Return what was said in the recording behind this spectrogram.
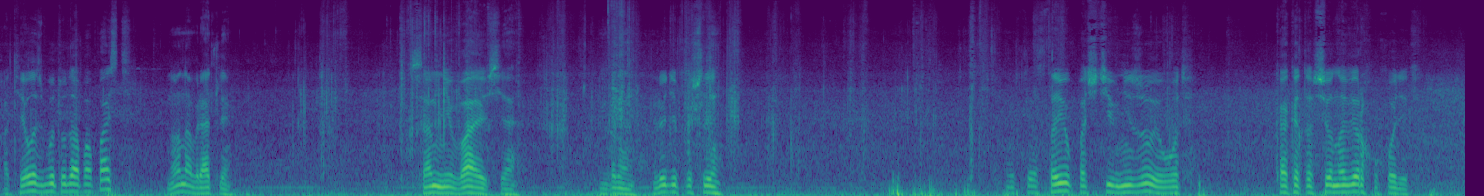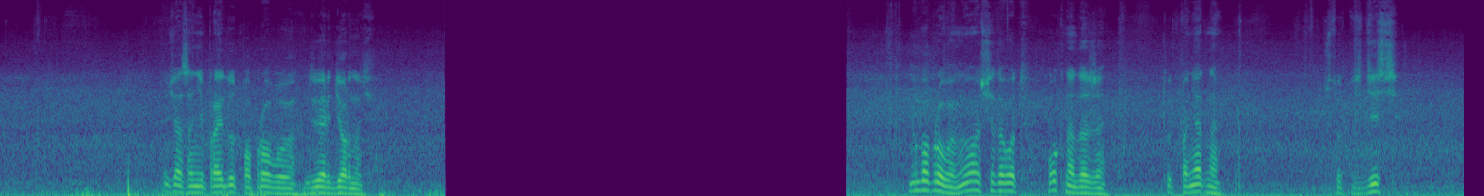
Хотелось бы туда попасть, но навряд ли. Сомневаюсь я. Блин, люди пришли. Вот я стою почти внизу, и вот как это все наверх уходит. Ну, сейчас они пройдут, попробую дверь дернуть. Ну попробуем. Ну вообще-то вот окна даже. Тут понятно, что здесь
